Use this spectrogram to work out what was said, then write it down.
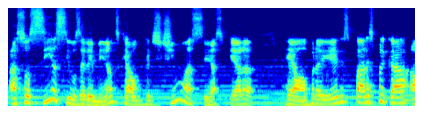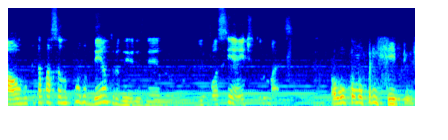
Associa-se os elementos, que é algo que eles tinham acesso, que era real para eles, para explicar algo que está passando por dentro deles, né? no inconsciente e tudo mais. Ou como princípios.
